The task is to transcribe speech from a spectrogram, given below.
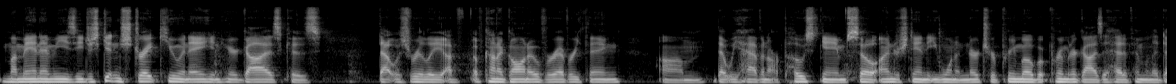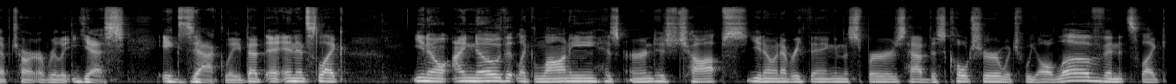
my man M Easy, just getting straight Q and A in here, guys, because that was really I've I've kind of gone over everything um, that we have in our post game. So I understand that you want to nurture Primo, but perimeter guys ahead of him on the depth chart are really yes, exactly that, and it's like you know, I know that like Lonnie has earned his chops, you know, and everything, and the Spurs have this culture which we all love, and it's like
